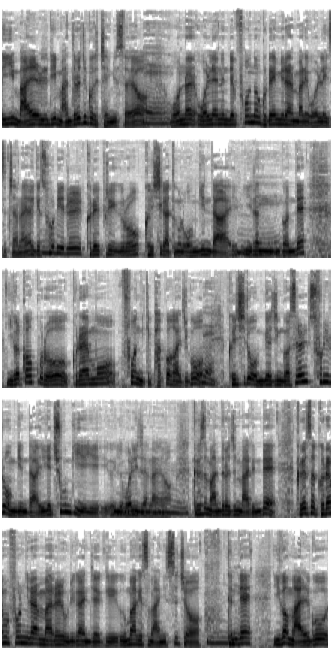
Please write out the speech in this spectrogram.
이 말이 만들어진 것도 재밌어요. 네. 원래 원래는 이제 포노그램이라는 말이 원래 있었잖아요. 이게 음. 소리를 그래픽으로 글씨 같은 걸 옮긴다 이런 건데 이걸 거꾸로 그라모폰 이렇게 바꿔가지고 글씨로 옮겨진 것을 소리로 옮긴다. 이게 축음기 음. 원리잖아요. 그래서 만들어진 말인데 그래서 그래모폰이라는 말을 우리가 이제 그 음악에서 많이 쓰죠. 음, 네. 근데 이거 말고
